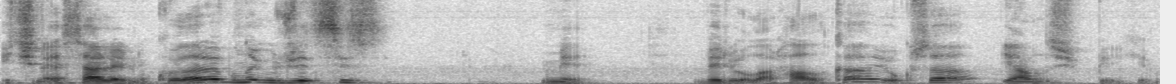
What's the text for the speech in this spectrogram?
içine eserlerini koyuyorlar ve buna ücretsiz mi veriyorlar halka yoksa yanlış bir bilgi mi?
